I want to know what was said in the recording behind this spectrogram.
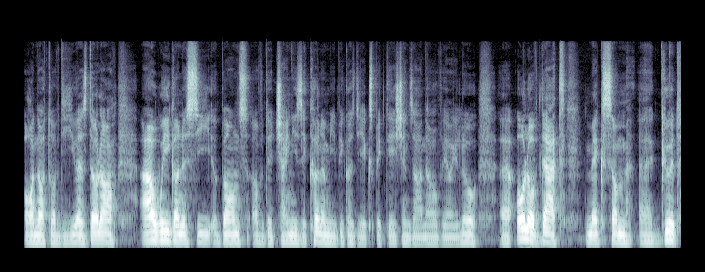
or not of the US dollar. Are we going to see a bounce of the Chinese economy because the expectations are now very low? Uh, all of that makes some uh, good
